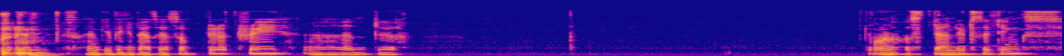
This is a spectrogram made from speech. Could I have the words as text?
I'm keeping it as a subdirectory and uh, all our standard settings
